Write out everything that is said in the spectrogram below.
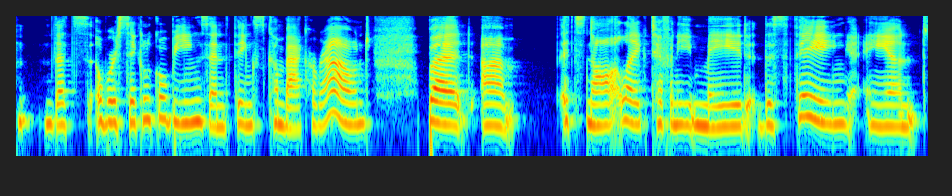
that's we're cyclical beings and things come back around. But um it's not like Tiffany made this thing and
